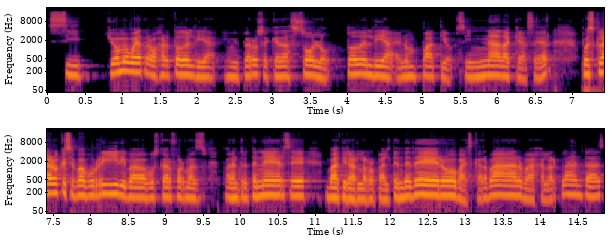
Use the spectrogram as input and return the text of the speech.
si yo me voy a trabajar todo el día y mi perro se queda solo todo el día en un patio sin nada que hacer, pues claro que se va a aburrir y va a buscar formas para entretenerse, va a tirar la ropa al tendedero, va a escarbar, va a jalar plantas,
